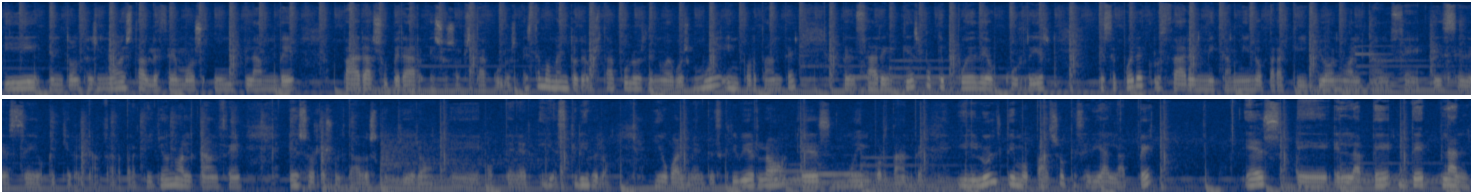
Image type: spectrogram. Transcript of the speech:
y entonces no establecemos un plan B para superar esos obstáculos. Este momento de obstáculos, de nuevo, es muy importante pensar en qué es lo que puede ocurrir, que se puede cruzar en mi camino para que yo no alcance ese deseo que quiero alcanzar, para que yo no alcance esos resultados que quiero eh, obtener. Y escríbelo. Igualmente, escribirlo es muy importante. Y el último paso, que sería la P, es eh, la P de plan.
